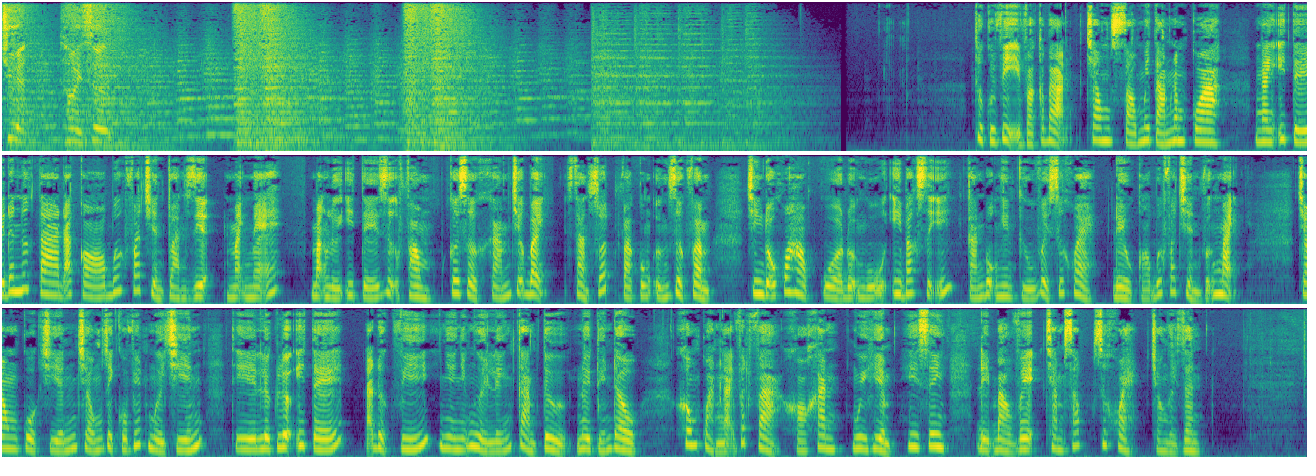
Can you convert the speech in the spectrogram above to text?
chuyện thời sự. Thưa quý vị và các bạn, trong 68 năm qua, ngành y tế đất nước ta đã có bước phát triển toàn diện, mạnh mẽ, mạng lưới y tế dự phòng, cơ sở khám chữa bệnh, sản xuất và cung ứng dược phẩm, trình độ khoa học của đội ngũ y bác sĩ, cán bộ nghiên cứu về sức khỏe đều có bước phát triển vững mạnh. Trong cuộc chiến chống dịch COVID-19 thì lực lượng y tế đã được ví như những người lính cảm tử nơi tuyến đầu, không quản ngại vất vả, khó khăn, nguy hiểm, hy sinh để bảo vệ, chăm sóc sức khỏe cho người dân.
